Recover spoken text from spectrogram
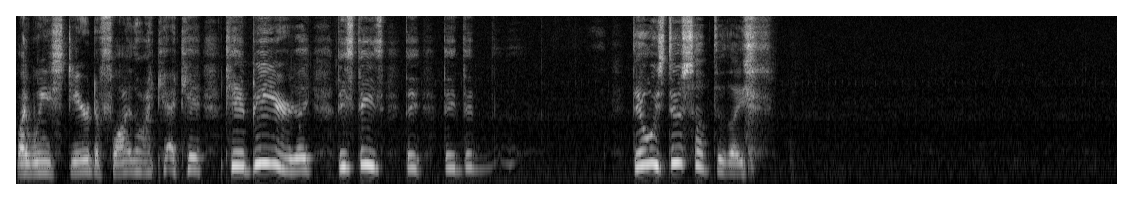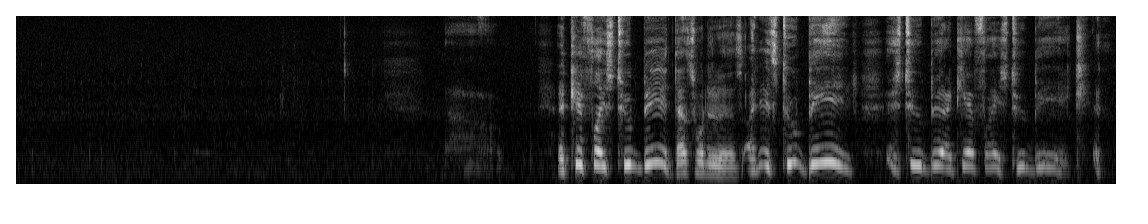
Like when he's scared to fly, though I can't, I can't, I can't be here. Like these things, they, they, they, they always do something like. A kid fly's too big. That's what it is. It's too big. It's too big. I can't fly. It's too big.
